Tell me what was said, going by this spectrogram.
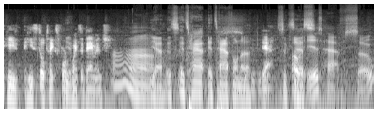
he, he still takes four Yeah. points of damage. Ah. Yeah, it's it's half it's half on a Yeah, success. Oh, it is half. So,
